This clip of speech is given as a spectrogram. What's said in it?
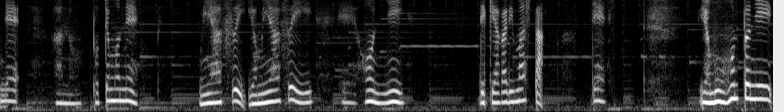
であのとってもね見やすい読みやすい、え本に出来上がりました。でいやもう本当に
